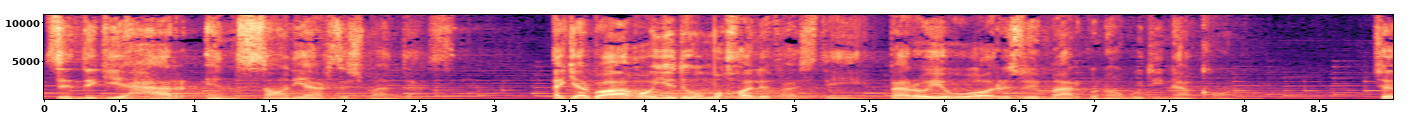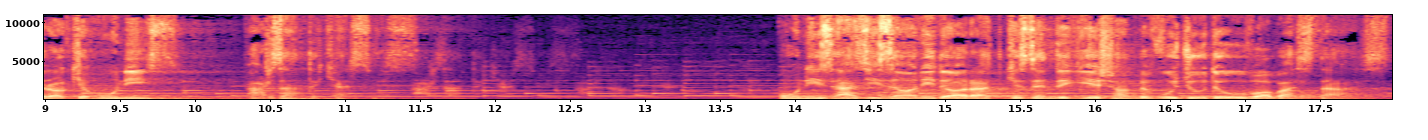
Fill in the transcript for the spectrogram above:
زندگی هر انسانی ارزشمند است. اگر با عقاید او مخالف هستی برای او آرزوی مرگ و نابودی نکن چرا که او نیز فرزند کسی است. او نیز عزیزانی دارد که زندگیشان به وجود او وابسته است.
